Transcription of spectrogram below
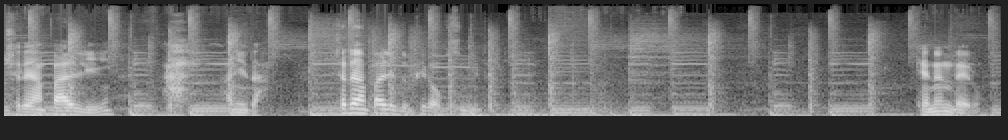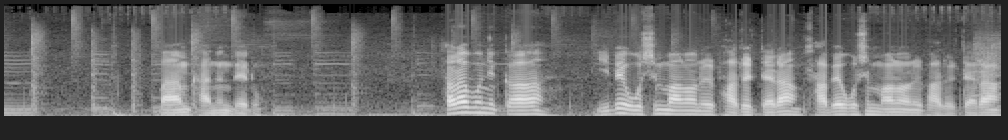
최대한 빨리. 아 아니다. 최대한 빨리도 필요 없습니다. 되는 대로 마음 가는 대로. 살아보니까 250만 원을 받을 때랑 450만 원을 받을 때랑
